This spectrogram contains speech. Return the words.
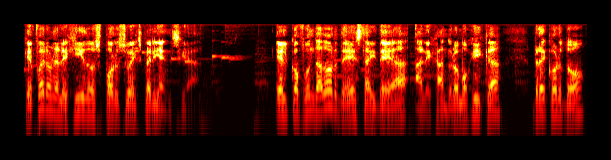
que fueron elegidos por su experiencia. El cofundador de esta idea, Alejandro Mojica, recordó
